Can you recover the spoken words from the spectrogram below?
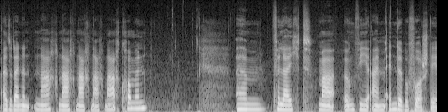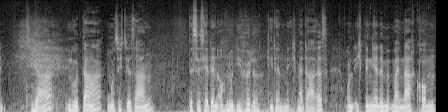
Also deine Nach, Nach, Nach, Nach, Nachkommen. Ähm, vielleicht mal irgendwie einem Ende bevorstehen. Ja, nur da muss ich dir sagen, das ist ja dann auch nur die Hülle, die dann nicht mehr da ist. und ich bin ja dann mit meinen Nachkommen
